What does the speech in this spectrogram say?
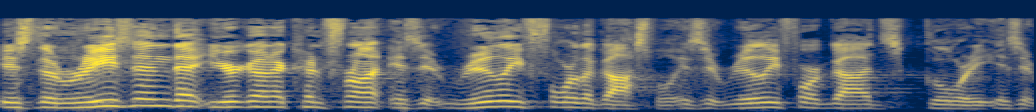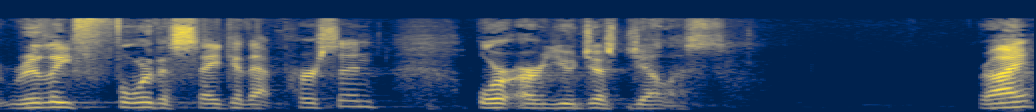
Is the reason that you're going to confront, is it really for the gospel? Is it really for God's glory? Is it really for the sake of that person? Or are you just jealous? Right?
